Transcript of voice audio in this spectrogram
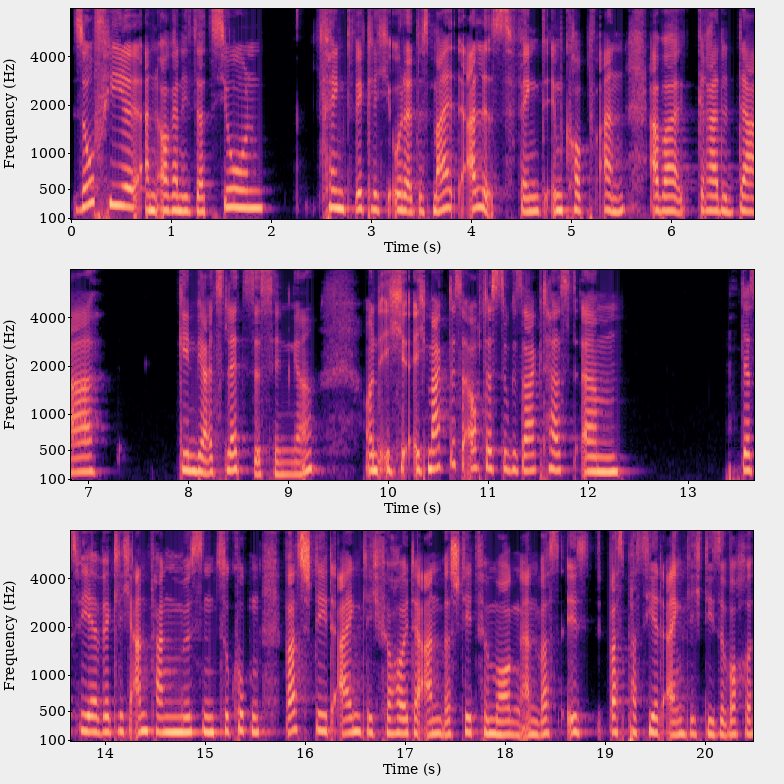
so viel an Organisation fängt wirklich, oder das mal alles fängt im Kopf an, aber gerade da gehen wir als letztes hin, ja. Und ich, ich mag das auch, dass du gesagt hast, ähm, dass wir wirklich anfangen müssen zu gucken, was steht eigentlich für heute an, was steht für morgen an, was ist, was passiert eigentlich diese Woche.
